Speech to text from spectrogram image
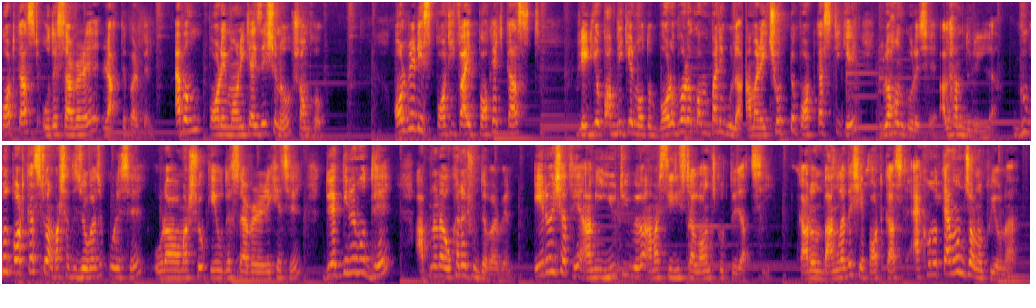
পডকাস্ট ওদের সার্ভারে রাখতে পারবেন এবং পরে মনিটাইজেশনও সম্ভব। Already Spotify Pocket Cast radio পাবলিকের মতো বড় বড় কোম্পানিগুলো আমার এই ছোট্ট পডকাস্টটিকে গ্রহণ করেছে, আলহামদুলিল্লাহ। গুগল পডকাস্টও আমার সাথে যোগাযোগ করেছে, ওরাও আমার শোকে ওদের সার্ভারে রেখেছে। দু একদিনের মধ্যে আপনারা ওখানে শুনতে পারবেন। এরই সাথে আমি ইউটিউবেও আমার সিরিজটা লঞ্চ করতে যাচ্ছি। কারণ বাংলাদেশে পডকাস্ট এখনও তেমন জনপ্রিয় না।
